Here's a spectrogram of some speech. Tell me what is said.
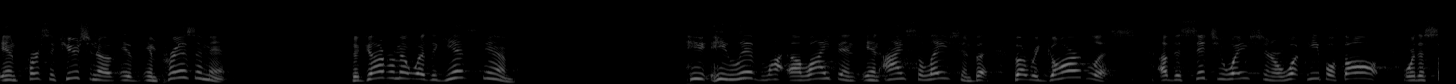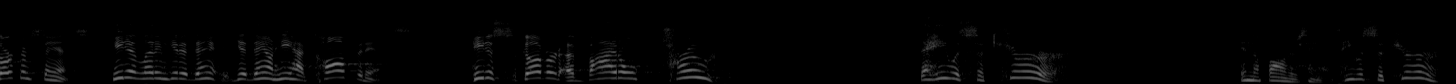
in persecution of, of imprisonment. The government was against him. He, he lived li- a life in, in isolation, but, but regardless of the situation or what people thought or the circumstance, he didn't let him get, it down, get down. He had confidence. He discovered a vital truth that he was secure in the Father's hands. He was secure.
